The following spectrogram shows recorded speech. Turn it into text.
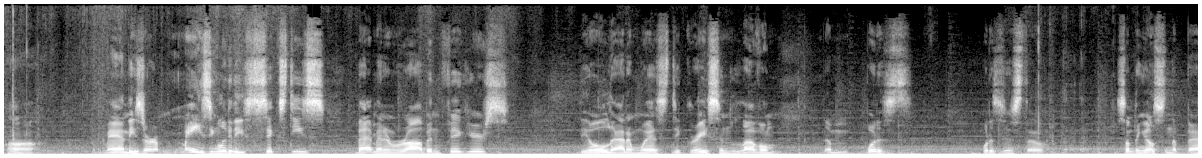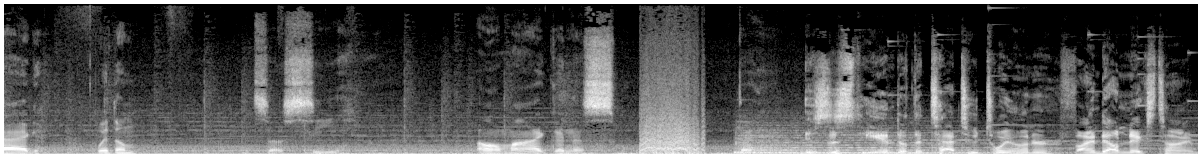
Huh. Man, these are amazing. Look at these 60s Batman and Robin figures. The old Adam West, Dick Grayson, love them. Um, what is, what is this though? Something else in the bag with them. Let's uh, see. Oh my goodness. Is this the end of the Tattooed Toy Hunter? Find out next time.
